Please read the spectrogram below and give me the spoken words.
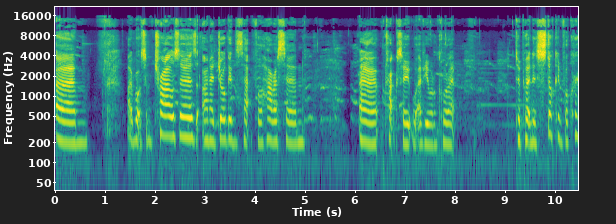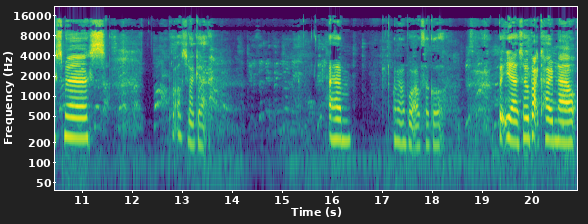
Um, I brought some trousers and a jogging set for Harrison. Uh, tracksuit, whatever you want to call it. To put in his stocking for Christmas. What else did I get? Um, I don't remember what else I got. But yeah, so we're back home now.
